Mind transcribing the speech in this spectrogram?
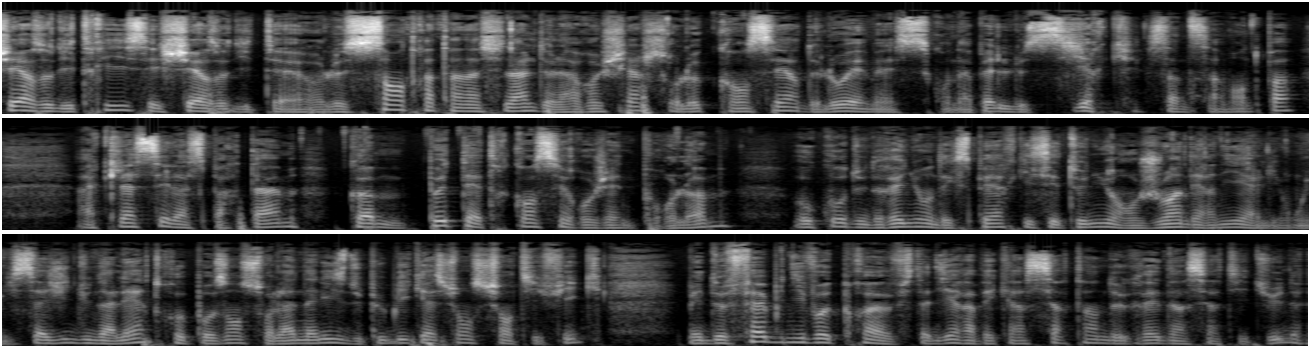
Chères auditrices et chers auditeurs, le Centre international de la recherche sur le cancer de l'OMS, qu'on appelle le CIRC, ça ne s'invente pas, a classé l'aspartame comme peut-être cancérogène pour l'homme au cours d'une réunion d'experts qui s'est tenue en juin dernier à Lyon. Il s'agit d'une alerte reposant sur l'analyse de publications scientifiques, mais de faible niveau de preuve, c'est-à-dire avec un certain degré d'incertitude,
